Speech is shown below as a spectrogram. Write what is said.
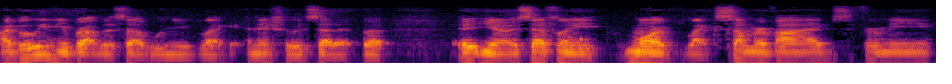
I believe you brought this up when you like initially said it, but it, you know, it's definitely more like summer vibes for me.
